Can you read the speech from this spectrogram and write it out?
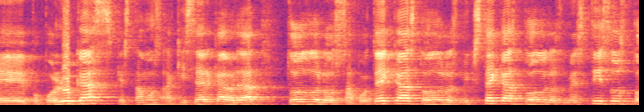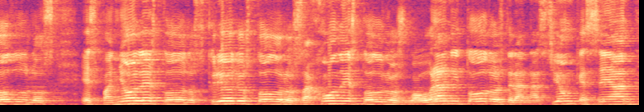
eh, popolucas, que estamos aquí cerca, ¿verdad? Todos los zapotecas, todos los mixtecas, todos los mestizos, todos los españoles, todos los criollos, todos los sajones, todos los guaurani, todos los de la nación que sean,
